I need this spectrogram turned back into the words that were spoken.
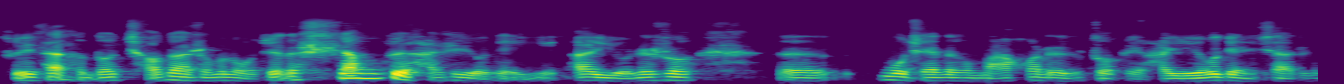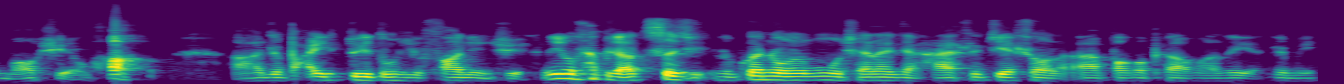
所以他很多桥段什么的，我觉得相对还是有点硬啊。有人说，呃，目前这个麻花这个作品还有点像这个毛血旺。啊，就把一堆东西放进去，因为它比较刺激，观众目前来讲还是接受了啊，包括票房的也证明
